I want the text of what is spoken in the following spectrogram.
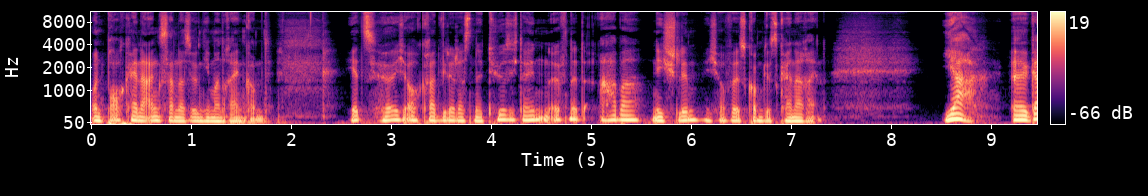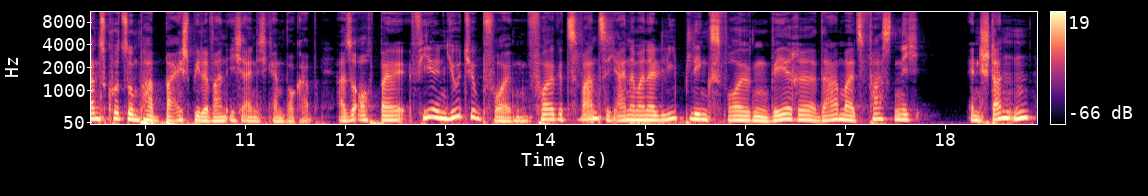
und brauche keine Angst haben, dass irgendjemand reinkommt. Jetzt höre ich auch gerade wieder, dass eine Tür sich da hinten öffnet, aber nicht schlimm, ich hoffe, es kommt jetzt keiner rein. Ja, äh, ganz kurz so ein paar Beispiele, wann ich eigentlich keinen Bock habe. Also auch bei vielen YouTube-Folgen, Folge 20, eine meiner Lieblingsfolgen, wäre damals fast nicht entstanden,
